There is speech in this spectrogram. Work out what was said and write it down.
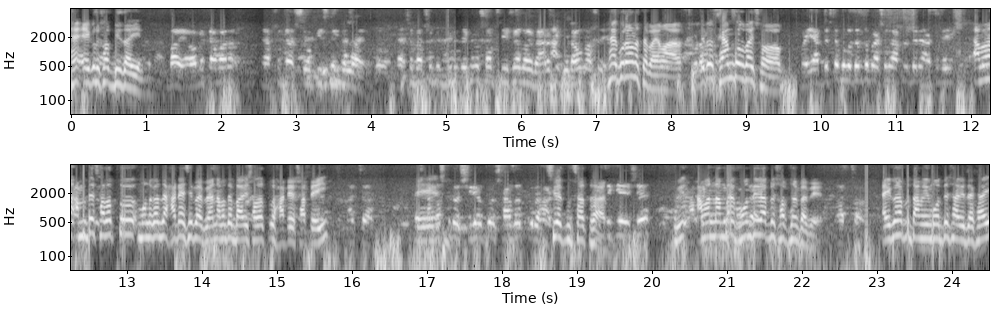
হ্যাঁ এগুলো সব ডিজাইন ভাই অনেকে আবার পিস নিতে চায়। হ্যাঁ গোডাউন আছে? ভাই আমার। এটা স্যাম্পল ভাই সব। আমাদের সাদাতপুর মনে করেন যে হাটে এসে পাবেন আমাদের বাড়ি সাদাতপুর হাটের সাথেই। আচ্ছা। আমার নাম্বারে ফোন দিলে আপনি সবসময় পাবে আচ্ছা। এগুলো আপনি দামের মধ্যে শাড়ি দেখাই।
